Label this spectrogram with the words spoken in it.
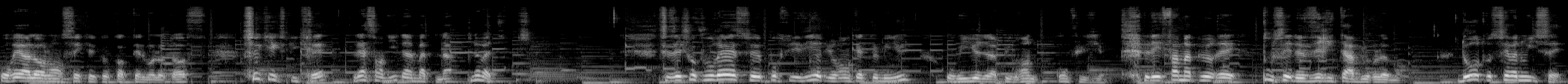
auraient alors lancé quelques cocktails Molotov, ce qui expliquerait l'incendie d'un matelas pneumatique. Ces échauffourées se poursuivirent durant quelques minutes au milieu de la plus grande confusion. Les femmes apeurées poussaient de véritables hurlements. D'autres s'évanouissaient.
